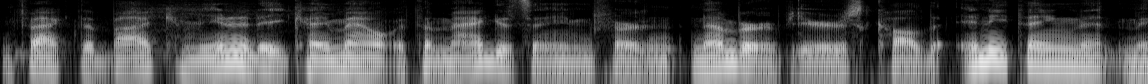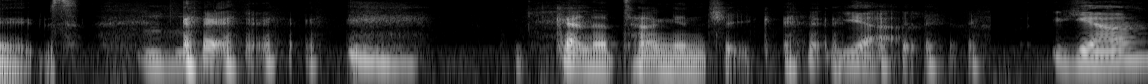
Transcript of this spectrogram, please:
in fact, the bi community came out with a magazine for a number of years called Anything That Moves. Mm-hmm. kind of tongue in cheek. yeah. Yeah,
